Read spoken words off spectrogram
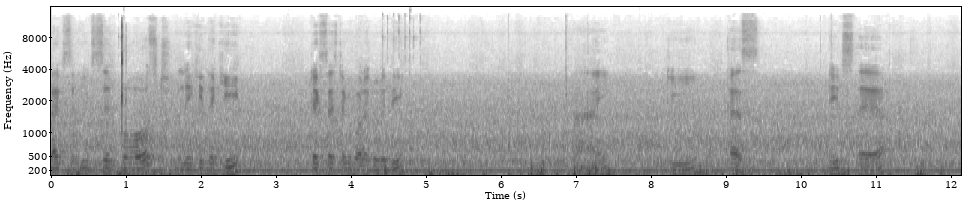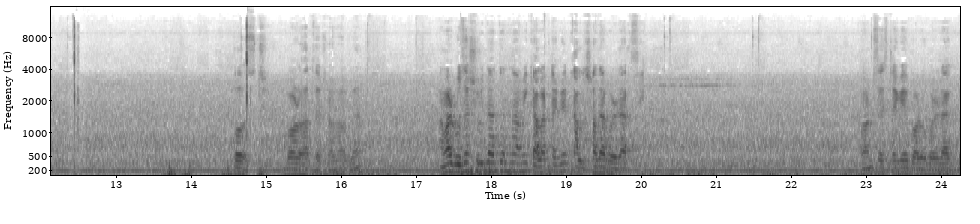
লাইক ইটস এ পোস্ট লিখি দেখি। টেক্সট সাইজটাকে বড় করে দিই। I T S it's a post বড় হাতের সব হবে আমার বোঝার সুবিধার জন্য আমি কালারটাকে কালো সাদা করে রাখছি। ফন্ট সাইজটাকে বড় করে রাখব।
